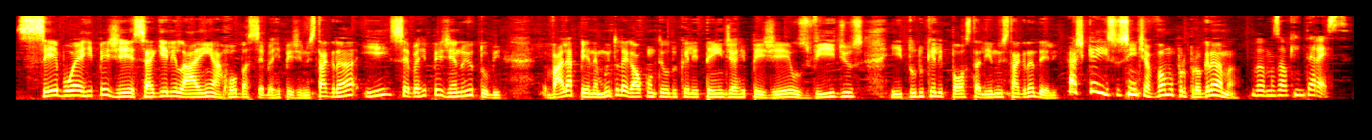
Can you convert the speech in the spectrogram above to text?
Sebo RPG. Segue ele lá em arroba Sebo RPG no Instagram e Sebo RPG no YouTube. Vale a pena, é muito legal o conteúdo que ele tem de RPG, os vídeos e tudo que ele posta ali no Instagram dele. Acho que é isso, Cíntia. Vamos pro programa? Vamos ao que interessa.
